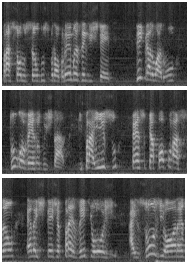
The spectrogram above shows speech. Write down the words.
para a solução dos problemas existentes de Caruaru, do governo do estado. E para isso, peço que a população ela esteja presente hoje, às 11 horas,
